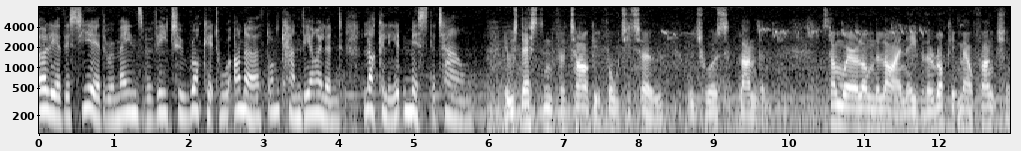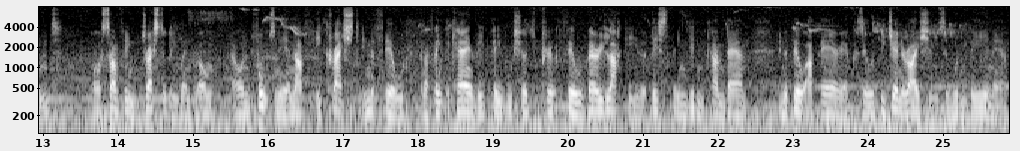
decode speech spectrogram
Earlier this year, the remains of a V 2 rocket were unearthed on Canvey Island. Luckily, it missed the town. It was destined for target 42, which was London. Somewhere along the line, either the rocket malfunctioned or something drastically went wrong. Unfortunately enough, it crashed in the field, and I think the Canvey people should feel very lucky that this thing didn't come down in the built-up area, because there would be generations that wouldn't be here now.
